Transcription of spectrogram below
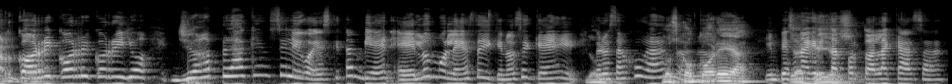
corre, corre, corre. Y yo, ya apláquense. Le digo, es que también él los molesta y que no sé qué. Los- pero están jugando. los ¿no? cocorea. Y empiezan Y a gritar por toda la casa.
